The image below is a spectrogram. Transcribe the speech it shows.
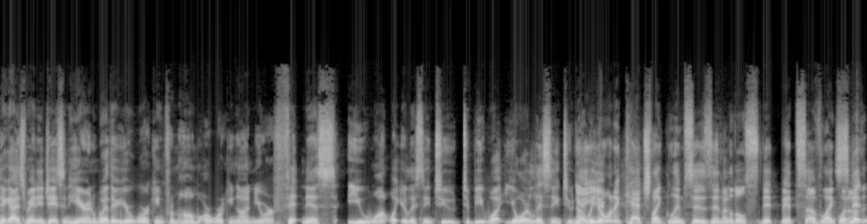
Hey guys, Randy and Jason here. And whether you're working from home or working on your fitness, you want what you're listening to to be what you're listening to. Not Yeah, you don't want to catch like glimpses and uh, little snitbits of like what other-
